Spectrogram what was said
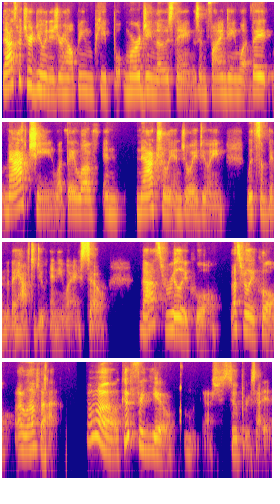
that's what you're doing is you're helping people merging those things and finding what they matching what they love and naturally enjoy doing with something that they have to do anyway so that's really cool that's really cool i love that Oh, good for you. Oh my gosh, super excited.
